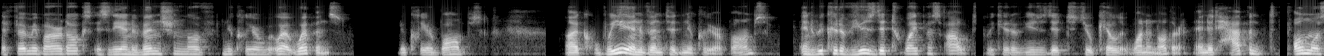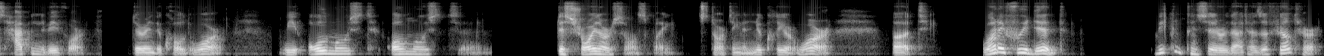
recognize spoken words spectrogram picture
the Fermi paradox, is the invention of nuclear we- weapons, nuclear bombs. Like, we invented nuclear bombs, and we could have used it to wipe us out. We could have used it to kill one another. And it happened, almost happened before during the Cold War. We almost, almost uh, destroyed ourselves by starting a nuclear war. But what if we did? We can consider that as a filter.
